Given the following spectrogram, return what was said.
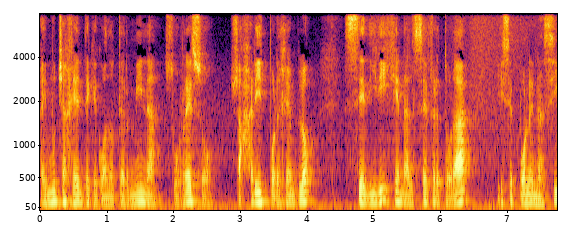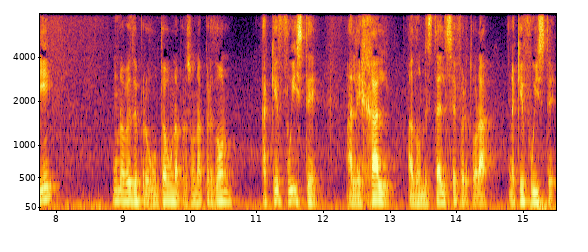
Hay mucha gente que cuando termina su rezo, Shaharit por ejemplo, se dirigen al Sefer Torah y se ponen así. Una vez le pregunté a una persona, perdón, ¿a qué fuiste a Lejal, a donde está el Sefer Torah? ¿A qué fuiste?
